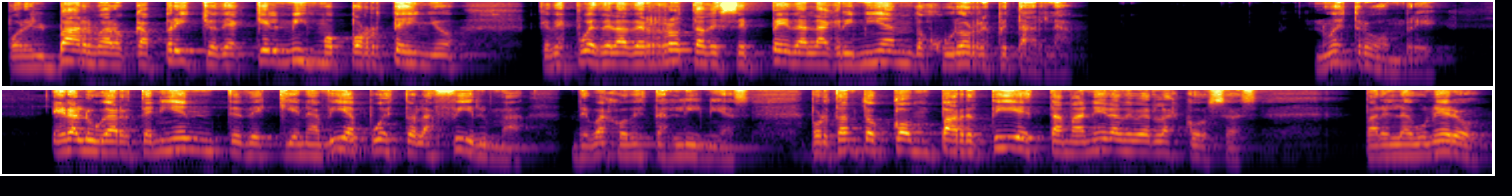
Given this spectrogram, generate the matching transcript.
por el bárbaro capricho de aquel mismo porteño que después de la derrota de Cepeda lagrimiando juró respetarla nuestro hombre, era lugarteniente de quien había puesto la firma debajo de estas líneas. Por tanto, compartí esta manera de ver las cosas. Para el lagunero,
